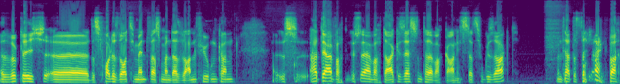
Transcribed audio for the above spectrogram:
Also wirklich äh, das volle Sortiment, was man da so anführen kann. Ist, hat der einfach, ist er einfach da gesessen und hat einfach gar nichts dazu gesagt. und hat das dann einfach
